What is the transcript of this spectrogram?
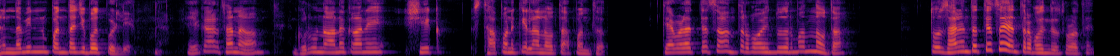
आणि नवीन पंथाची बत पडली आहे. एका अर्थानं गुरु नानकाने शीख स्थापन केला नव्हता पंथ. त्यावेळेला त्याचा अंतर्भाव हिंदू धर्मात नव्हता. तो झाल्यानंतर त्याचाही अंतर्भाव हिंदू धर्मात आहे.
